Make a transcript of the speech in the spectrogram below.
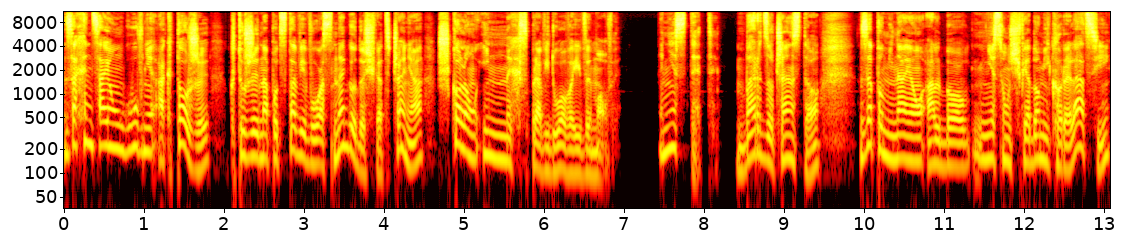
zachęcają głównie aktorzy, którzy na podstawie własnego doświadczenia szkolą innych z prawidłowej wymowy. Niestety, bardzo często zapominają albo nie są świadomi korelacji,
